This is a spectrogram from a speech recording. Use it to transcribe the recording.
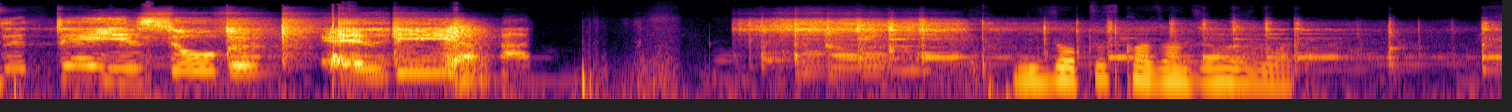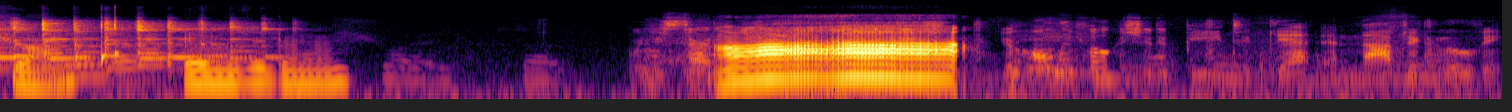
The day is over. El día %30 kazancımız var. Şu an. Evimize dönelim. Aa! Your only focus should be to get an object moving.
